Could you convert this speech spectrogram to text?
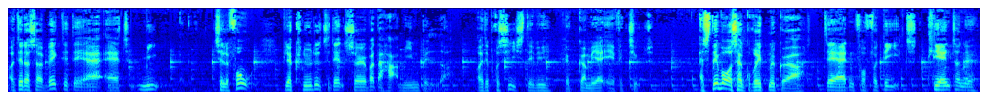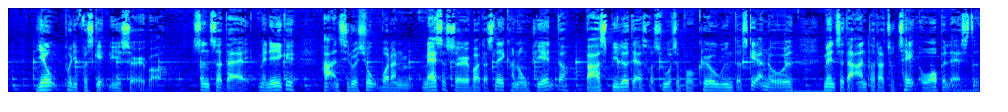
Og det, der så er vigtigt, det er, at min telefon bliver knyttet til den server, der har mine billeder. Og det er præcis det, vi gør mere effektivt. Altså det, vores algoritme gør, det er, at den får fordelt klienterne jævnt på de forskellige servere sådan så der, man ikke har en situation, hvor der er en masse server, der slet ikke har nogen klienter, bare spilder deres ressourcer på at køre uden der sker noget, mens der er andre, der er totalt overbelastet.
